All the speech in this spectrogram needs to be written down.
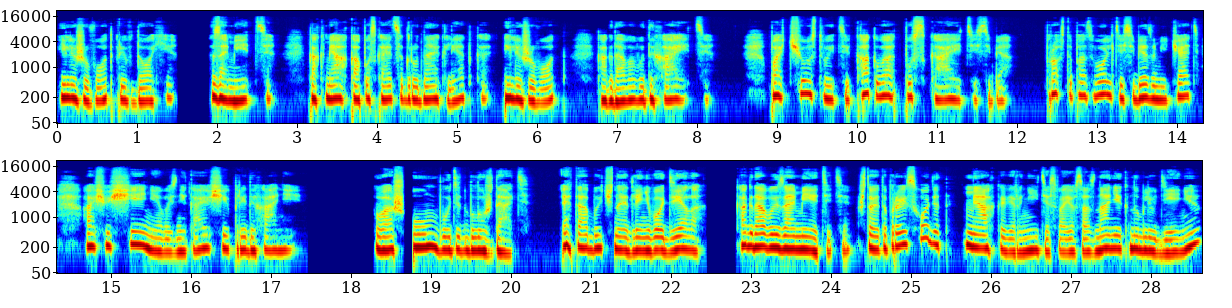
или живот при вдохе. Заметьте, как мягко опускается грудная клетка или живот, когда вы выдыхаете. Почувствуйте, как вы отпускаете себя. Просто позвольте себе замечать ощущения, возникающие при дыхании. Ваш ум будет блуждать. Это обычное для него дело. Когда вы заметите, что это происходит, мягко верните свое сознание к наблюдению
